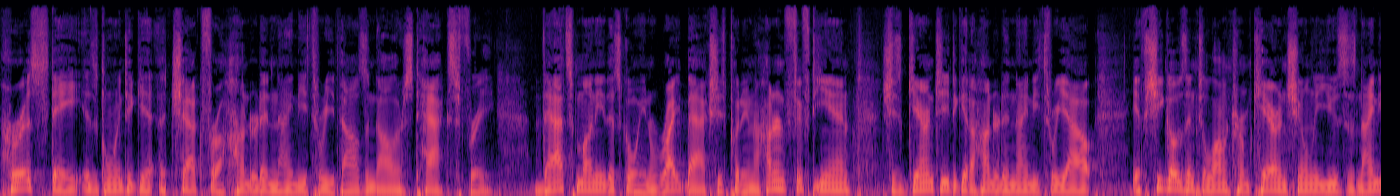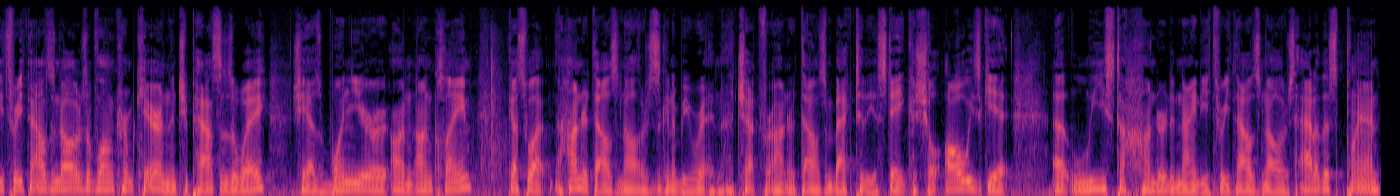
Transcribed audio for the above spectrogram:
her estate is going to get a check for $193,000 tax free. That's money that's going right back. She's putting 150 in. She's guaranteed to get 193 out. If she goes into long-term care and she only uses $93,000 of long-term care and then she passes away, she has 1 year on on claim. Guess what? $100,000 is going to be written, a check for 100,000 back to the estate cuz she'll always get at least $193,000 out of this plan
